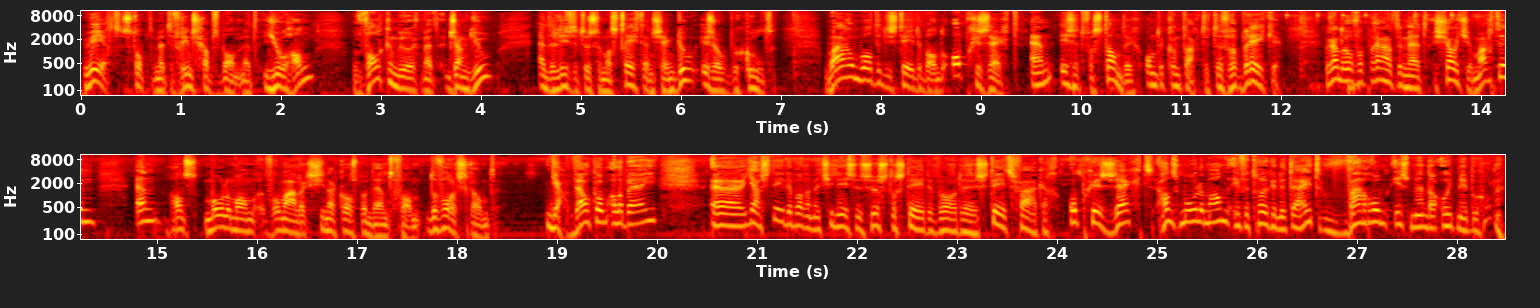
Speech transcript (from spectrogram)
Weert stopte met de vriendschapsband met Wuhan, Valkenburg met Jiangsu en de liefde tussen Maastricht en Chengdu is ook bekoeld. Waarom worden die stedenbanden opgezegd en is het verstandig om de contacten te verbreken? We gaan erover praten met Sjoutje Martin en Hans Moleman, voormalig China-correspondent van de Volkskrant. Ja, welkom allebei. Uh, ja, stedenbanden met Chinese zustersteden worden steeds vaker opgezegd. Hans Moleman, even terug in de tijd. Waarom is men daar ooit mee begonnen?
